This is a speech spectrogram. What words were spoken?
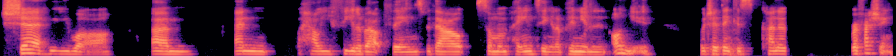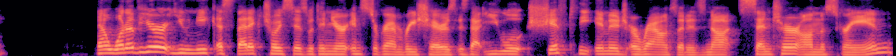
share who you are um, and how you feel about things without someone painting an opinion on you, which I think is kind of refreshing. Now, one of your unique aesthetic choices within your Instagram reshares is that you will shift the image around so that it's not center on the screen.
